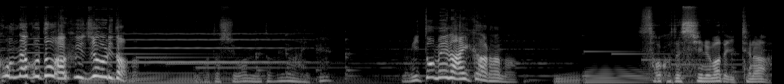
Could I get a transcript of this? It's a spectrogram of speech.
こんなことは不条理だ。私は認めない。認めないからな。そこで死ぬまで言ってな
